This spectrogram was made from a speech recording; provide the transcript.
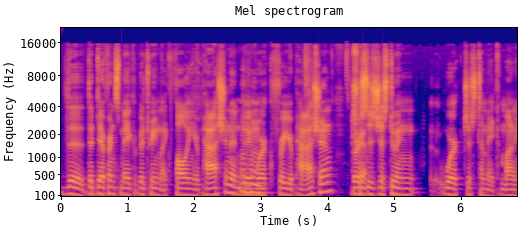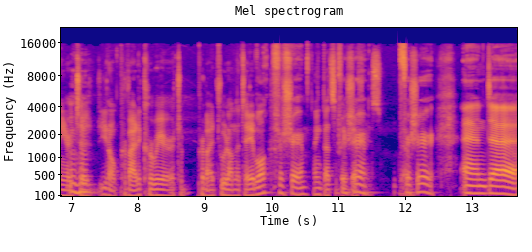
the the difference maker between like following your passion and doing work for your passion True. versus just doing work just to make money or to, you know, provide a career or to provide food on the table. For sure. I think that's a For big sure. Difference. For sure. And uh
